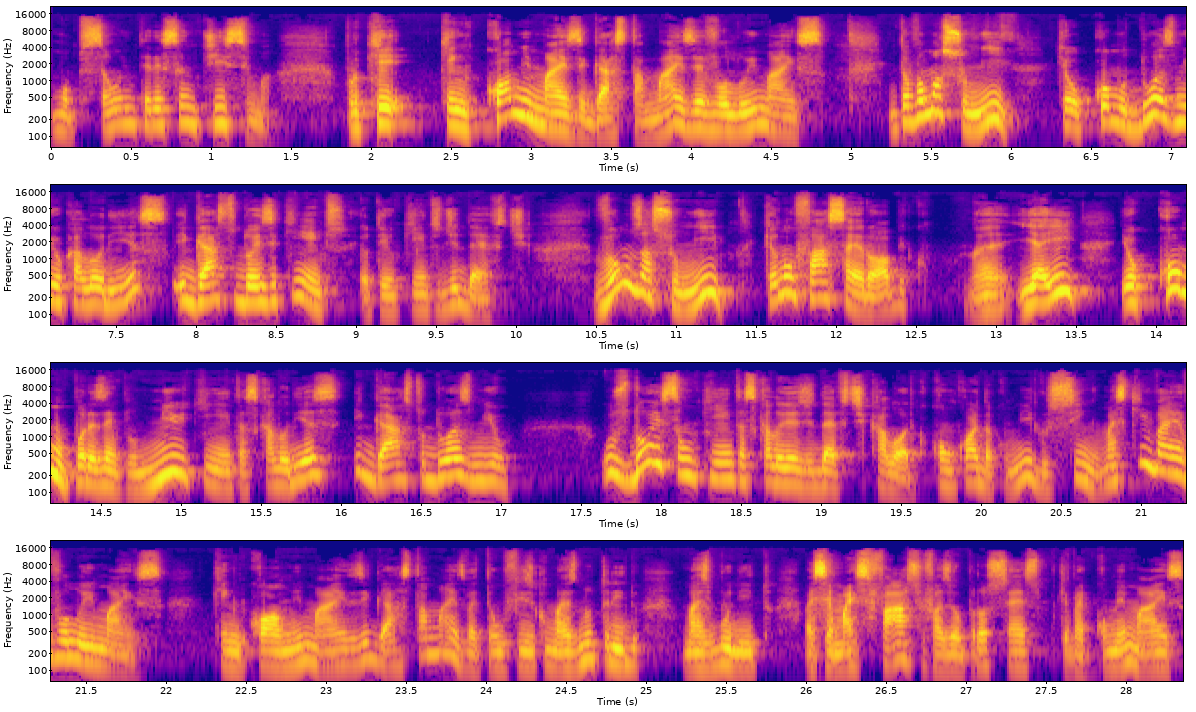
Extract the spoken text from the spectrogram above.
uma opção interessantíssima, porque quem come mais e gasta mais evolui mais. Então vamos assumir que eu como 2 mil calorias e gasto 2.500, eu tenho 500 de déficit. Vamos assumir que eu não faço aeróbico, né? e aí eu como, por exemplo, 1.500 calorias e gasto 2.000. Os dois são 500 calorias de déficit calórico, concorda comigo? Sim, mas quem vai evoluir mais? Quem come mais e gasta mais, vai ter um físico mais nutrido, mais bonito, vai ser mais fácil fazer o processo, porque vai comer mais,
